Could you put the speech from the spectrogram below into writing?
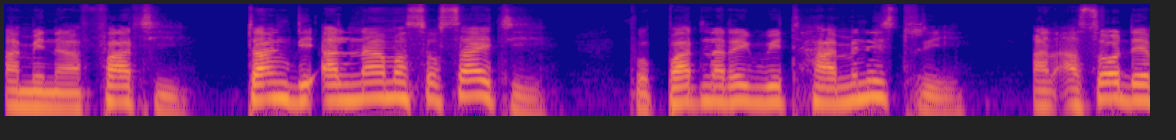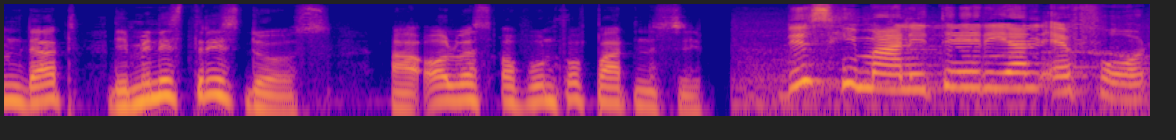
Amina Fati, thanked the Al-Nama Society for partnering with her ministry and assured them that the ministry's doors are always open for partnership. This humanitarian effort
